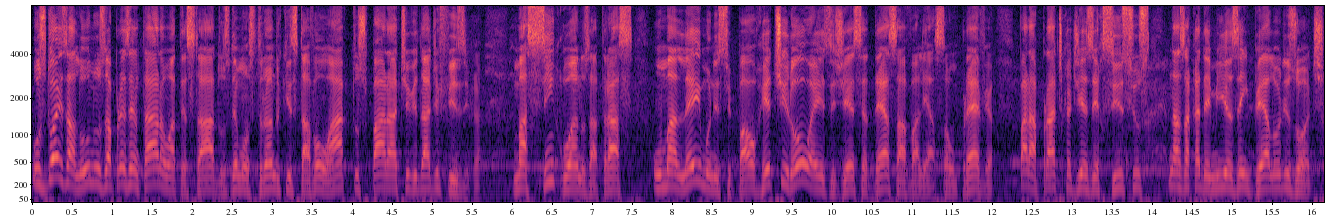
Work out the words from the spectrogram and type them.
Os dois alunos apresentaram atestados demonstrando que estavam aptos para a atividade física. Mas cinco anos atrás, uma lei municipal retirou a exigência dessa avaliação prévia para a prática de exercícios nas academias em Belo Horizonte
